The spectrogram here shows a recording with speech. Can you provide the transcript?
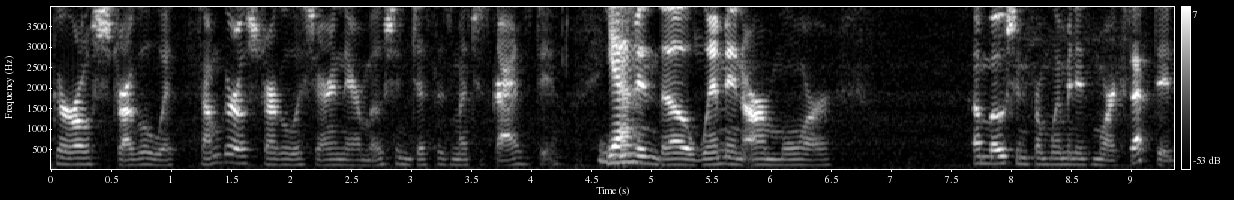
girls struggle with some girls struggle with sharing their emotion just as much as guys do Yeah. even though women are more emotion from women is more accepted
